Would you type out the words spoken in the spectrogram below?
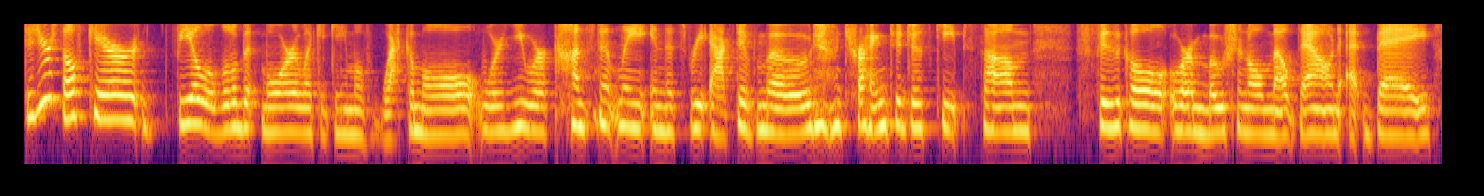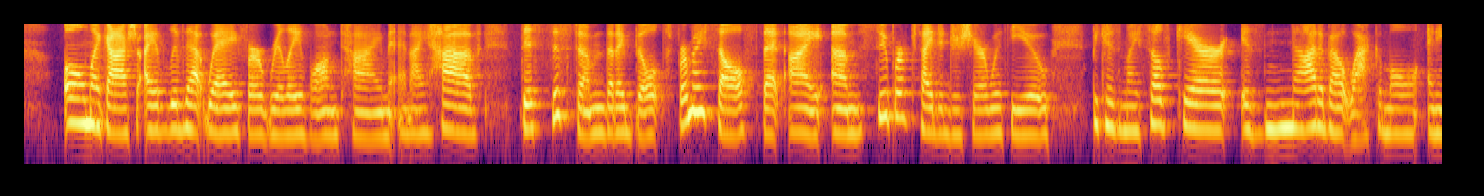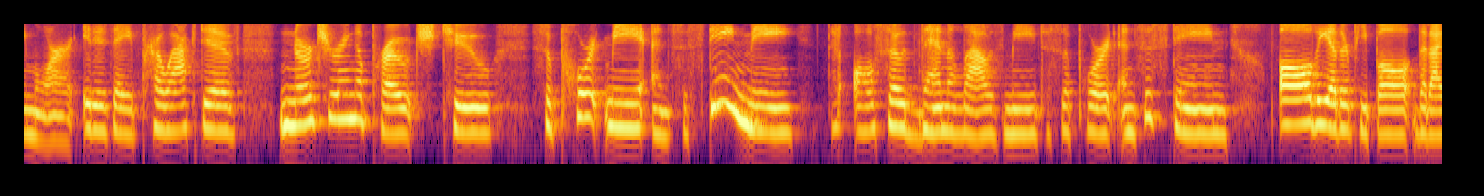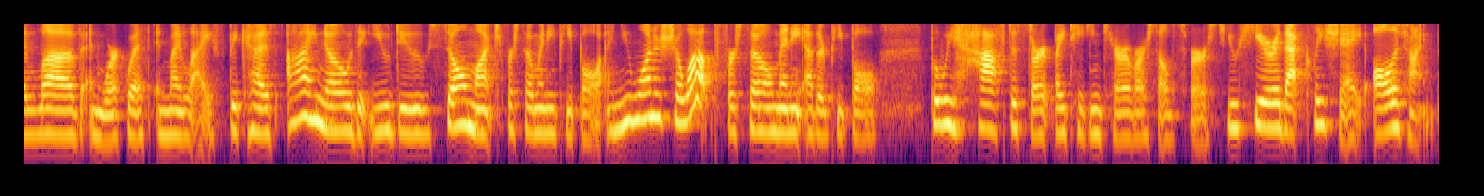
Does your self care feel a little bit more like a game of whack a mole where you are constantly in this reactive mode, trying to just keep some physical or emotional meltdown at bay. Oh my gosh, I have lived that way for a really long time, and I have this system that I built for myself that I am super excited to share with you because my self care is not about whack a mole anymore. It is a proactive, nurturing approach to support me and sustain me that also then allows me to support and sustain all the other people that I love and work with in my life because I know that you do so much for so many people and you want to show up for so many other people. but we have to start by taking care of ourselves first. You hear that cliche all the time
